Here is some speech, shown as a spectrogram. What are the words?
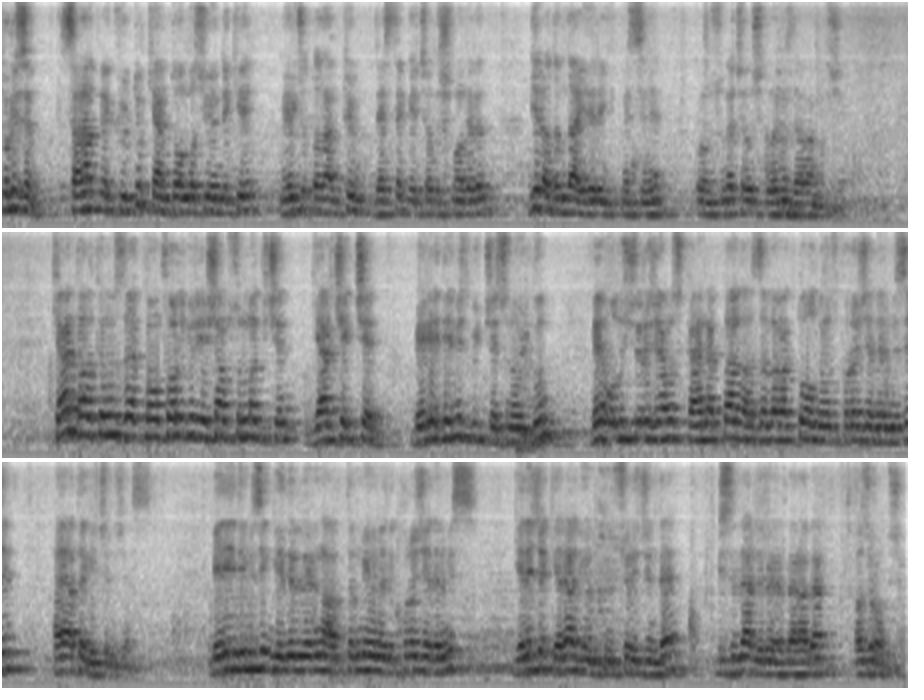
turizm, sanat ve kültür kenti olması yönündeki mevcut olan tüm destek ve çalışmaların bir adım daha ileri gitmesini konusunda çalışmalarımız devam edecek. Kent halkımızda konforlu bir yaşam sunmak için gerçekçi, belediyemiz bütçesine uygun ve oluşturacağımız kaynaklarla hazırlamakta olduğumuz projelerimizi hayata geçireceğiz. Belediyemizin gelirlerini arttırma yönelik projelerimiz gelecek yerel yönetim sürecinde bizlerle beraber hazır olacak.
